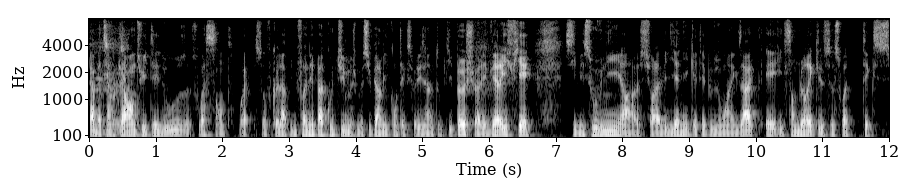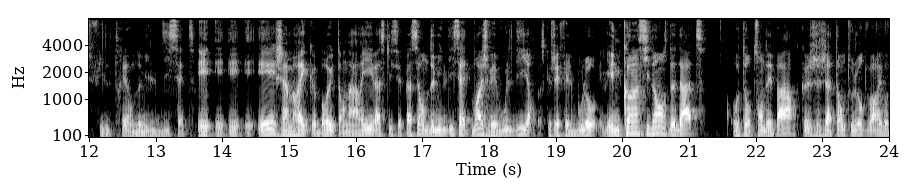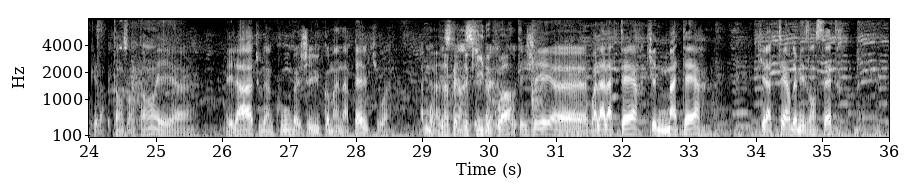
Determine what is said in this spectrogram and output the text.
Ah bah tiens, 48 et 12, 60. Ouais, sauf que là, une fois n'est pas coutume, je me suis permis de contextualiser un tout petit peu. Je suis allé vérifier si mes souvenirs sur la vie de Yannick étaient plus ou moins exacts, et il semblerait qu'il se soit exfiltré en 2017. Et, et, et, et, et j'aimerais que Brut en arrive à ce qui s'est passé en 2017. Moi, je vais vous le dire, parce que j'ai fait le boulot. Il y a une coïncidence de date autour de son départ que j'attends toujours de voir évoquer là. De temps en temps. Et, euh, et là, tout d'un coup, bah, j'ai eu comme un appel, tu vois. Mon Un destin, appel de qui, de quoi Protéger euh, voilà, la terre qui est ma terre, qui est la terre de mes ancêtres.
